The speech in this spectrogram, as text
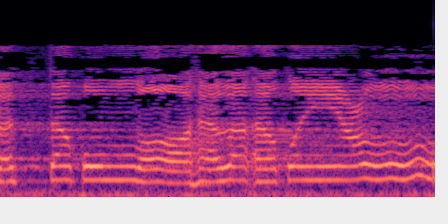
فاتقوا الله وأطيعون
